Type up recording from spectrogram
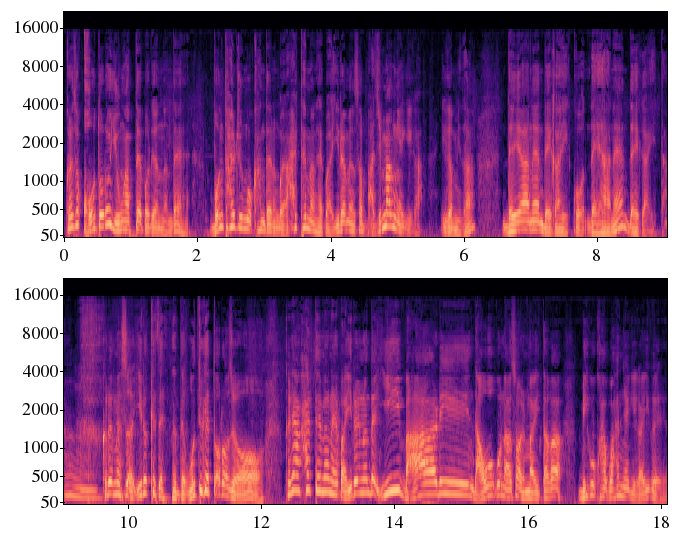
그래서 고도로 융합돼 버렸는데 뭔 탈중국 한다는 거야 할 테면 해봐 이러면서 마지막 얘기가 이겁니다. 내 안에 내가 있고 내 안에 내가 있다. 음. 그러면서 이렇게 됐는데 어떻게 떨어져? 그냥 할 때면 해봐. 이랬는데 이 말이 나오고 나서 얼마 있다가 미국하고 한 얘기가 이거예요.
